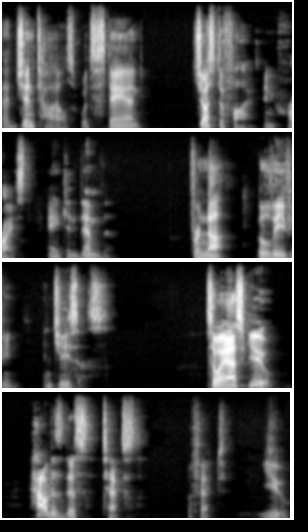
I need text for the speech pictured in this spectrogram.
That Gentiles would stand justified in Christ and condemn them for not believing in Jesus. So I ask you, how does this text affect you.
